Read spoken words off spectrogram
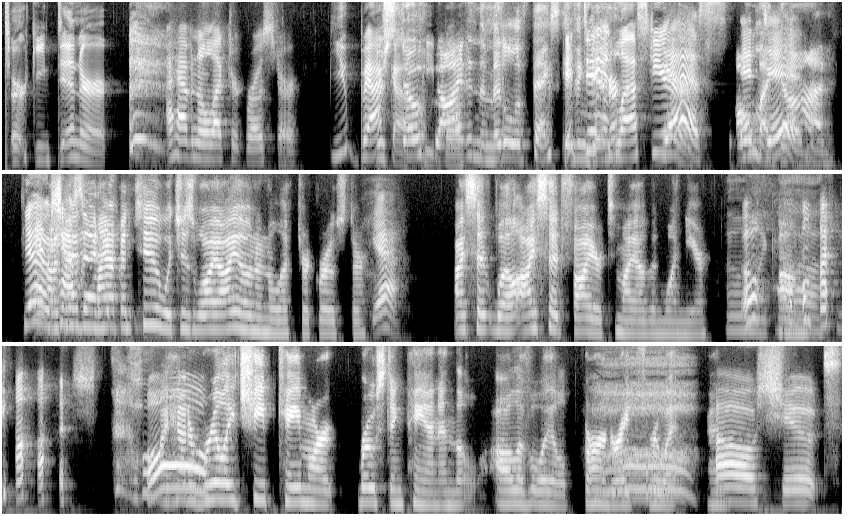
turkey dinner. I have an electric roaster. You back Your up, stove people. died in the middle of Thanksgiving. it Thanksgiving did dinner. last year. Yes, oh it my did. God. Yeah, I've was I had that my- happen too, which is why I own an electric roaster. Yeah. I said, well, I set fire to my oven one year. Oh, Oh, my oh my um, gosh. I had a Oh. really cheap Kmart roasting pan and the olive oil burned right through it. And Oh shoot.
